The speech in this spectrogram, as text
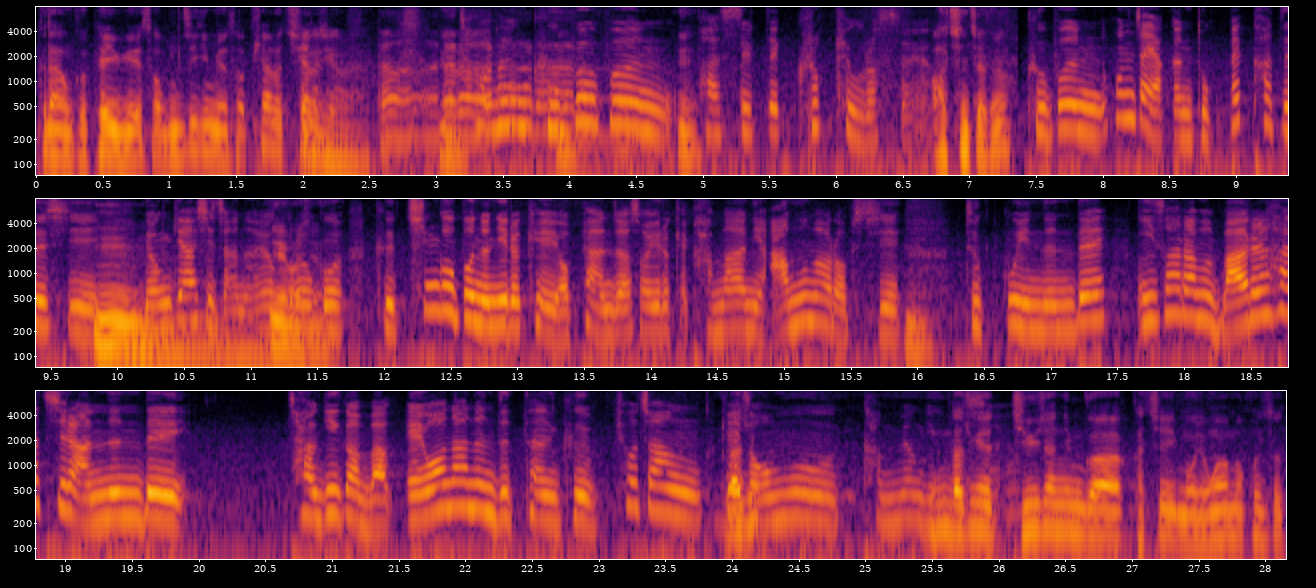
그다음 그 배 위에서 움직이면서 피아노 치는 피아노 지금. 저는 그 부분 네. 봤을 때 그렇게 울었어요. 아 진짜로요? 그분 혼자 약간 독백하듯이 음. 연기하시잖아요. 네, 그리고 맞아요. 그 친구분은 이렇게 옆에 앉아서 이렇게 가만히 아무 말 없이 음. 듣고 있는데 이 사람은 말을 하질 않는데 자기가 막 애원하는 듯한 그 표정 게 나중- 너무 감명 그럼 깊었어요. 나중에 지휘자님과 같이 뭐 영화 음악 콘서트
